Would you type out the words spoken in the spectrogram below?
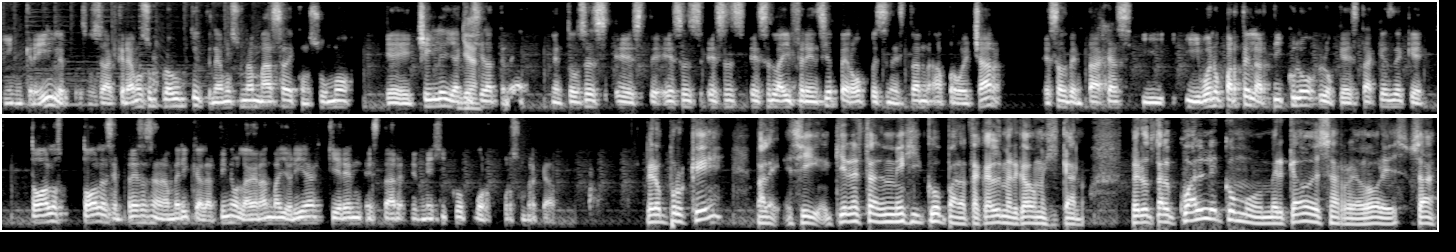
increíble, pues, o sea, creamos un producto y tenemos una masa de consumo que Chile ya quisiera tener. Entonces, este, esa, es, esa, es, esa es la diferencia, pero pues necesitan aprovechar esas ventajas. Y, y, bueno, parte del artículo lo que destaca es de que todas, los, todas las empresas en América Latina, o la gran mayoría, quieren estar en México por, por su mercado. Pero ¿por qué? Vale, sí, quieren estar en México para atacar el mercado mexicano, pero tal cual como mercado de desarrolladores, o sea,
